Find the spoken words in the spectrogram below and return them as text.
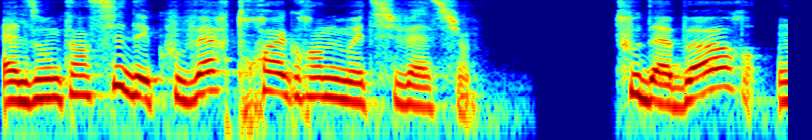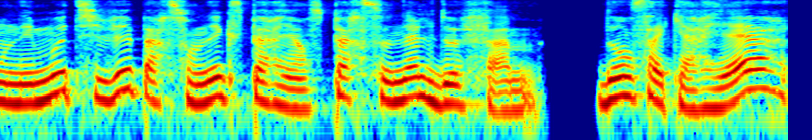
Elles ont ainsi découvert trois grandes motivations. Tout d'abord, on est motivé par son expérience personnelle de femme, dans sa carrière,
